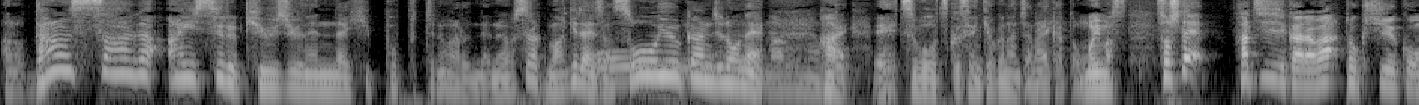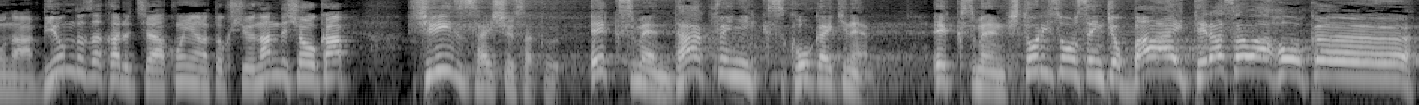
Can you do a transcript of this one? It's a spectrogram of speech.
あのダンサーが愛する90年代ヒップホップっていうのがあるんでね。おそらく MAKIDAI さんそういう感じのねはい、えー、ツボをつく選曲なんじゃないかと思います。そして8時からは特集コーナー、 Beyond the Culture、今夜の特集何でしょうか？シリーズ最終作 X メンダークフェニックス公開記念 X メン一人総選挙 by 寺沢ホーク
